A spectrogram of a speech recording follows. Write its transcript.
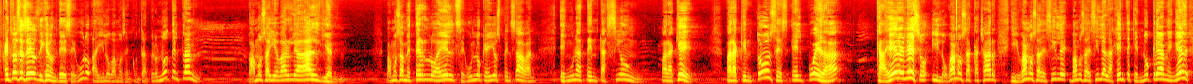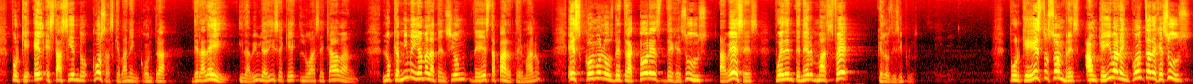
Entonces ellos dijeron, de seguro ahí lo vamos a encontrar. Pero note el plan. Vamos a llevarle a alguien, vamos a meterlo a él, según lo que ellos pensaban, en una tentación. ¿Para qué? Para que entonces él pueda caer en eso y lo vamos a cachar y vamos a decirle, vamos a decirle a la gente que no crean en él porque él está haciendo cosas que van en contra de la ley. Y la Biblia dice que lo acechaban. Lo que a mí me llama la atención de esta parte, hermano, es cómo los detractores de Jesús a veces pueden tener más fe que los discípulos. Porque estos hombres, aunque iban en contra de Jesús,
